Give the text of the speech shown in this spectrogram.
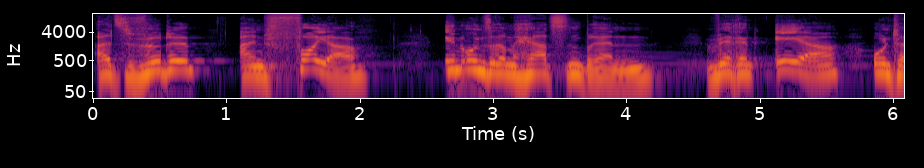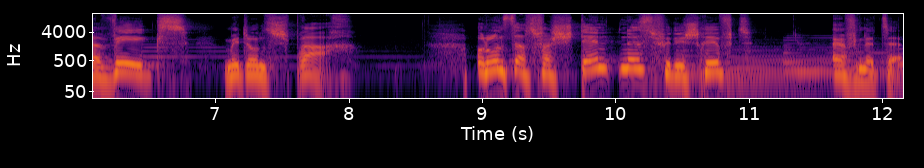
als würde ein Feuer in unserem Herzen brennen, während er unterwegs mit uns sprach und uns das Verständnis für die Schrift öffnete.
